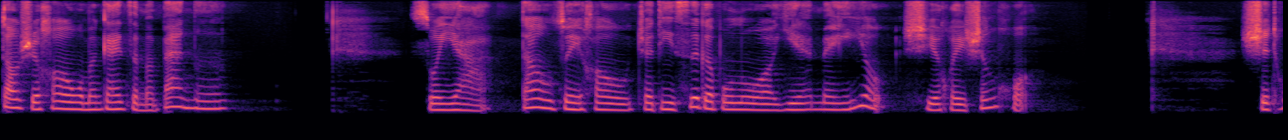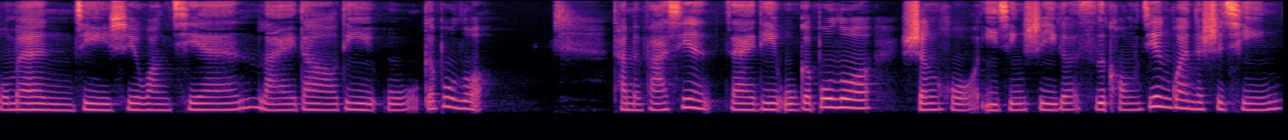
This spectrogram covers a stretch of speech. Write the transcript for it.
到时候我们该怎么办呢？所以啊。到最后，这第四个部落也没有学会生活。师徒们继续往前，来到第五个部落。他们发现，在第五个部落，生火已经是一个司空见惯的事情。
